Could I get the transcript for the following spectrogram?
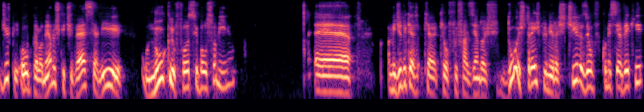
de, ou pelo menos que tivesse ali, o núcleo fosse bolsominion. É, à medida que, que, que eu fui fazendo as duas, três primeiras tiras, eu comecei a ver que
